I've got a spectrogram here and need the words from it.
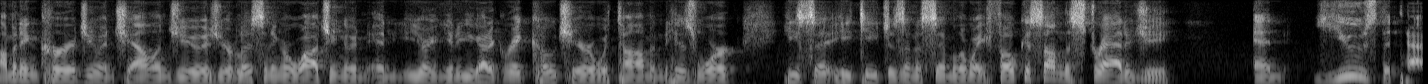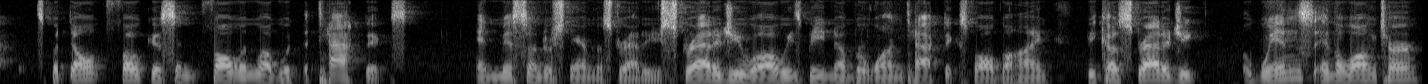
I'm going to encourage you and challenge you as you're listening or watching, and, and you know you got a great coach here with Tom and his work. He he teaches in a similar way. Focus on the strategy, and use the tactics, but don't focus and fall in love with the tactics and misunderstand the strategy. Strategy will always be number one. Tactics fall behind because strategy wins in the long term.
